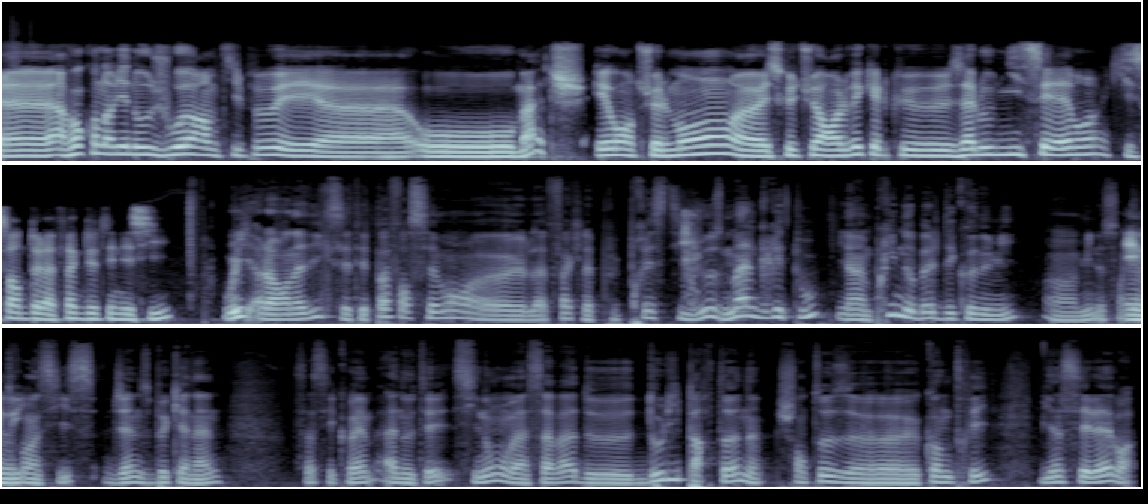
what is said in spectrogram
Euh, avant qu'on en vienne aux joueurs un petit peu et euh, au match, éventuellement, euh, est-ce que tu as relevé quelques alumni célèbres qui sortent de la fac de Tennessee? Oui, alors on a dit que c'était pas forcément euh, la fac la plus prestigieuse. Malgré tout, il y a un prix Nobel d'économie en 1986, eh James Buchanan. Ça, c'est quand même à noter. Sinon, bah, ça va de Dolly Parton, chanteuse euh, country bien célèbre,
